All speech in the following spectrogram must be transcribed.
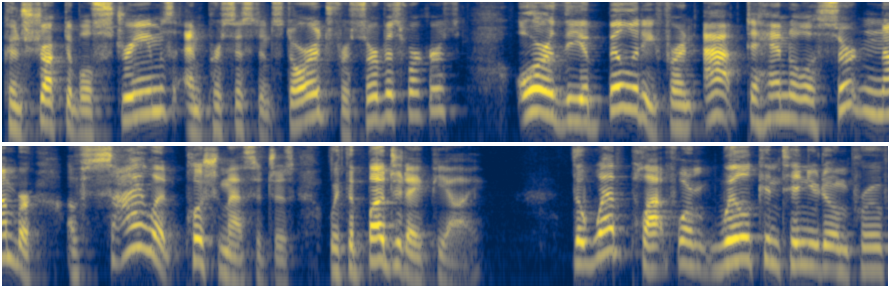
Constructible streams and persistent storage for service workers, or the ability for an app to handle a certain number of silent push messages with the Budget API. The web platform will continue to improve,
